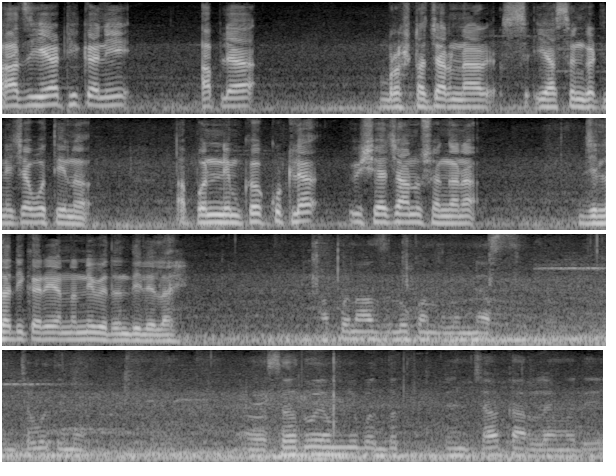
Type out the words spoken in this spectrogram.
आज या ठिकाणी आपल्या भ्रष्टाचारणार या संघटनेच्या वतीनं आपण नेमकं कुठल्या विषयाच्या अनुषंगानं जिल्हाधिकारी यांना निवेदन दिलेलं आहे? आपण आज लोकांदोलन न्यास यांच्या वतीने सहद्वयम निबंधक यांच्या कार्यालयामध्ये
